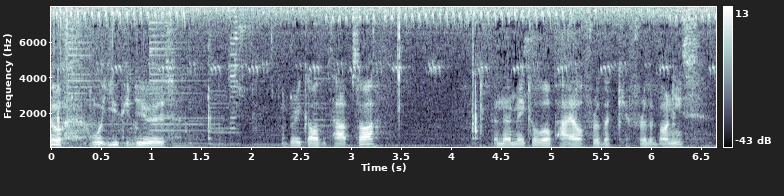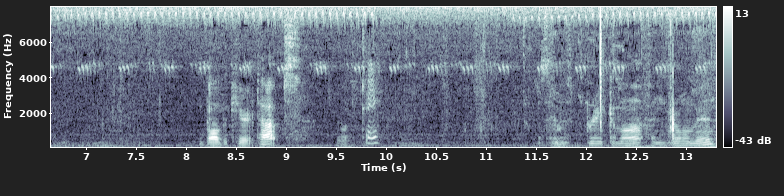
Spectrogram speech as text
So what you could do is break all the tops off and then make a little pile for the for the bunnies of all the carrot tops. Okay. So just break them off and throw them in.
